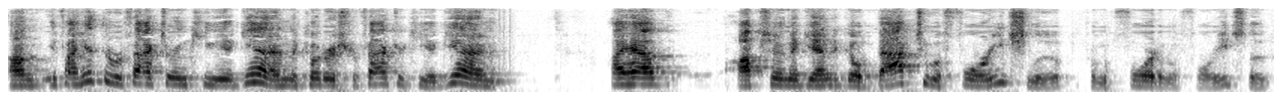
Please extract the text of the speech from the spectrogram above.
Um, if I hit the refactoring key again, the CodeRush refactor key again, I have option again to go back to a for each loop, from a for to a for each loop.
